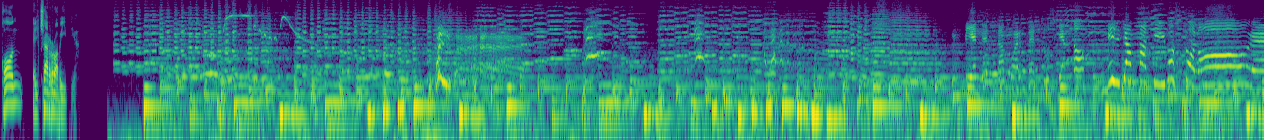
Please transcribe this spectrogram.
con el charro Abitia. Viene la muerte luciendo mil llamativos colores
